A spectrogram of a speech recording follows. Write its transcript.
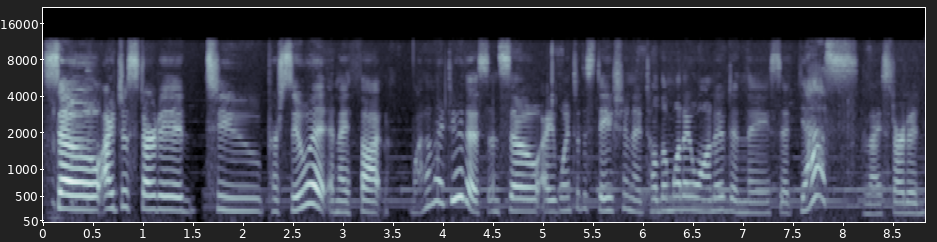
So I just started to pursue it, and I thought, why don't I do this? And so I went to the station, I told them what I wanted, and they said yes. And I started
